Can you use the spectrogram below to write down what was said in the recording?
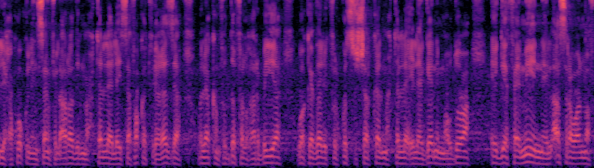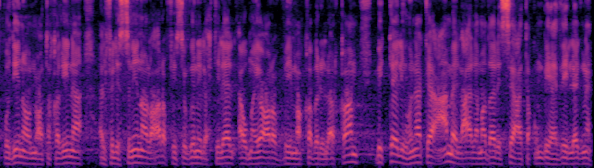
لحقوق الإنسان في الأراضي المحتلة ليس فقط في غزة ولكن في الضفة الغربية وكذلك في القدس الشرقية المحتلة إلى جانب موضوع جثامين الأسرى والمفقودين والمعتقلين الفلسطينيين والعرب في سجون الاحتلال أو ما يعرف بمقابر الأرقام. بالتالي هناك عمل على مدار الساعة تقوم به هذه اللجنة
